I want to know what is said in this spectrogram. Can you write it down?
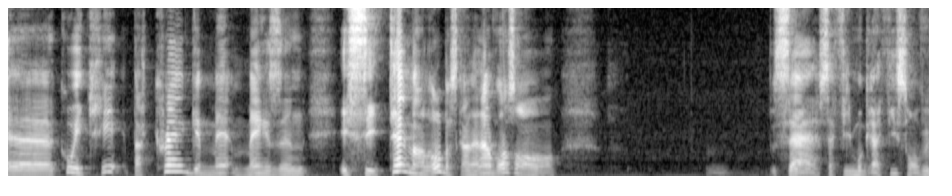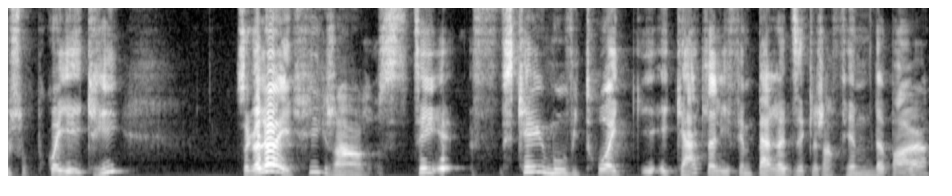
euh, coécrit par Craig Ma- Mazin. Et c'est tellement drôle parce qu'en allant voir son sa, sa filmographie, si on veut, sur pourquoi il a écrit, ce gars-là a écrit genre, tu sais, euh, Scary Movie 3 et, et 4, là, les films parodiques, là, genre films de peur,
